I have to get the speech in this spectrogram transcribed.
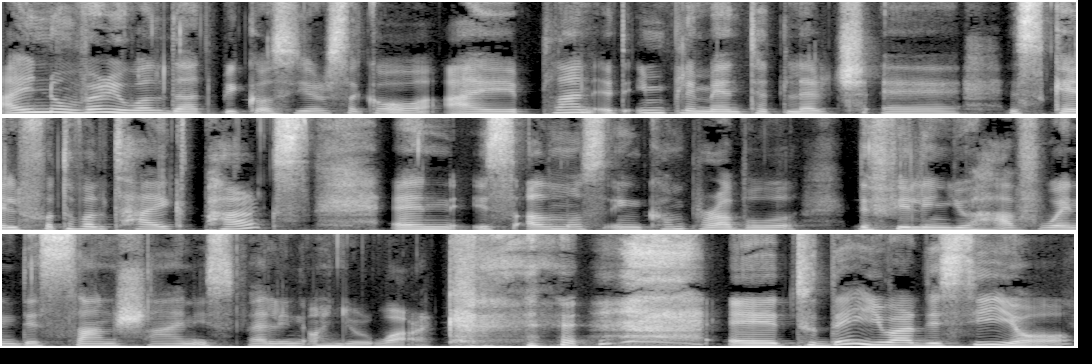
I know very well that because years ago I planned and implemented large uh, scale photovoltaic parks, and it's almost incomparable the feeling you have when the sunshine is falling on your work. uh, today you are the CEO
